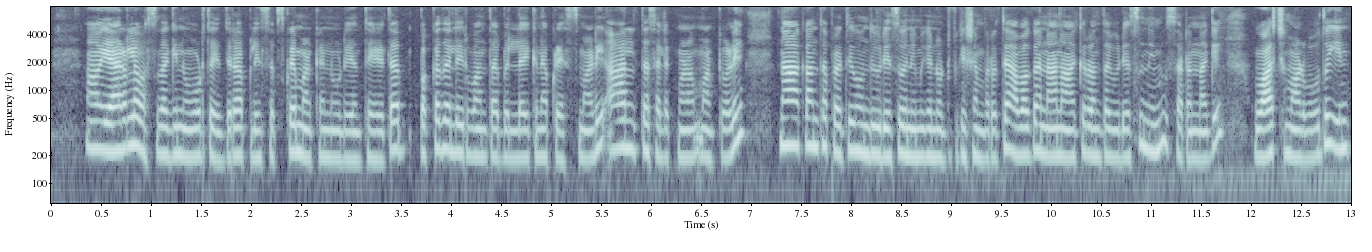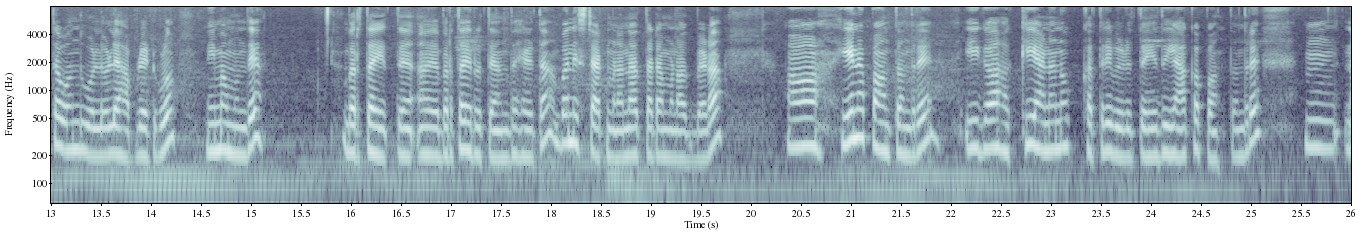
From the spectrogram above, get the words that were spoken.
ಯಾರೆಲ್ಲ ಹೊಸದಾಗಿ ನೋಡ್ತಾ ಇದ್ದೀರಾ ಪ್ಲೀಸ್ ಸಬ್ಸ್ಕ್ರೈಬ್ ಮಾಡ್ಕೊಂಡು ನೋಡಿ ಅಂತ ಹೇಳ್ತಾ ಪಕ್ಕದಲ್ಲಿರುವಂಥ ಬೆಲ್ಲೈಕನ್ನ ಪ್ರೆಸ್ ಮಾಡಿ ಆ ಅಂತ ಸೆಲೆಕ್ಟ್ ಮಾಡ್ಕೊಳ್ಳಿ. ನಾ ಹಾಕೋಂಥ ಪ್ರತಿಯೊಂದು ವೀಡಿಯೋಸು ನಿಮಗೆ ನೋಟಿಫಿಕೇಶನ್ ಬರುತ್ತೆ. ಆವಾಗ ನಾನು ಹಾಕಿರೋಂಥ ವೀಡಿಯೋಸು ನೀವು ಸಡನ್ನಾಗಿ ವಾಚ್ ಮಾಡ್ಬೋದು. ಇಂಥ ಒಂದು ಒಳ್ಳೊಳ್ಳೆ ಅಪ್ಡೇಟ್ಗಳು ನಿಮ್ಮ ಮುಂದೆ ಬರ್ತಾ ಇತ್ತೆ ಬರ್ತಾ ಇರುತ್ತೆ ಅಂತ ಹೇಳ್ತಾ ಬನ್ನಿ ಸ್ಟಾರ್ಟ್ ಮಾಡೋಣ. ತಡ ಮಾಡೋದು ಬೇಡ. ಏನಪ್ಪ ಅಂತಂದರೆ, ಈಗ ಅಕ್ಕಿ ಹಣನೂ ಕತ್ತರಿ ಬೀಳುತ್ತೆ. ಇದು ಯಾಕಪ್ಪ ಅಂತಂದರೆ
